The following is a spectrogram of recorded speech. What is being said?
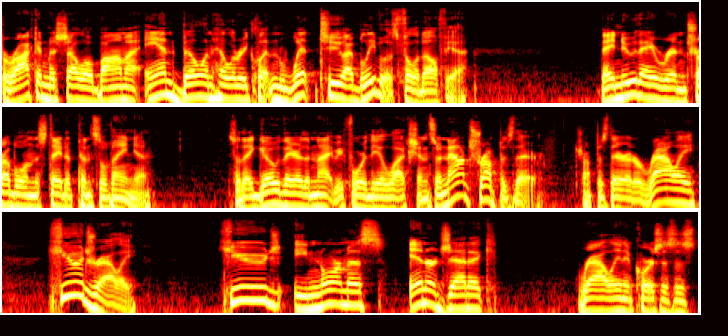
Barack and Michelle Obama and Bill and Hillary Clinton went to, I believe it was Philadelphia. They knew they were in trouble in the state of Pennsylvania. So they go there the night before the election. So now Trump is there. Trump is there at a rally, huge rally, huge, enormous, energetic rally. And of course, this is,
